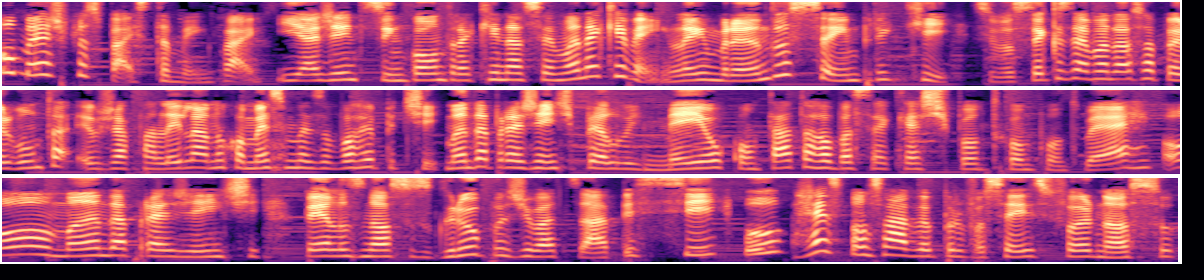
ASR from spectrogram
um beijo para os pais também, vai. E a gente se encontra aqui na semana que vem. Lembrando sempre que, se você quiser mandar sua pergunta, eu já falei lá no começo, mas eu vou repetir. Manda pra gente pelo e-mail contato@secast.com.br ou manda pra gente pelos nossos grupos de WhatsApp se o responsável por vocês for nosso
